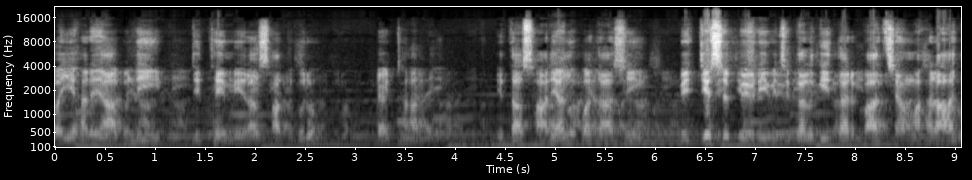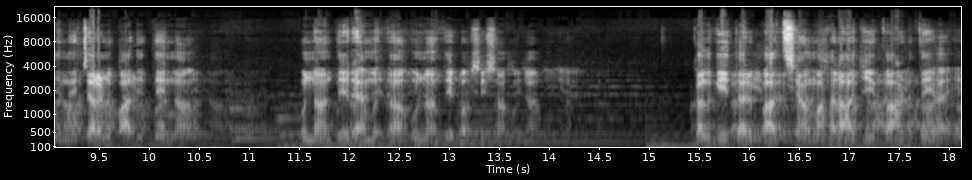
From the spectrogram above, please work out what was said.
ਪਈ ਹਰਿਆਵਲੀ, ਜਿੱਥੇ ਮੇਰਾ ਸਤਿਗੁਰੂ ਬੈਠਾ ਹੈ ਇਹ ਤਾਂ ਸਾਰਿਆਂ ਨੂੰ ਪਤਾ ਸੀ ਕਿ ਜਿਸ ਬੇੜੀ ਵਿੱਚ ਗਲਗੀਧਰ ਪਾਤਸ਼ਾਹ ਮਹਾਰਾਜ ਨੇ ਚਰਨ ਪਾ ਦਿੱਤੇ ਨਾ, ਉਹਨਾਂ ਤੇ ਰਹਿਮਤਾਂ, ਉਹਨਾਂ ਤੇ ਬਖਸ਼ਿਸ਼ਾਂ ਹੋ ਜਾਣੀਆਂ। ਕਲਗੀਧਰ ਪਾਤਸ਼ਾਹ ਮਹਾਰਾਜ ਜੀ ਘਾਟ ਤੇ ਆਏ।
